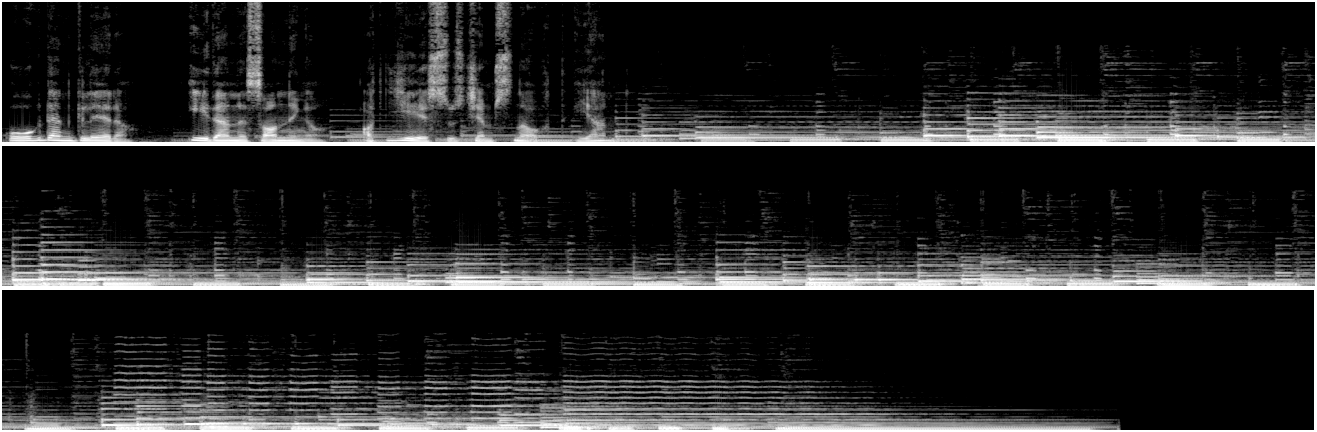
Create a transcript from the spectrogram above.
og den gleda i denne sanninga at Jesus kjem snart igjen.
